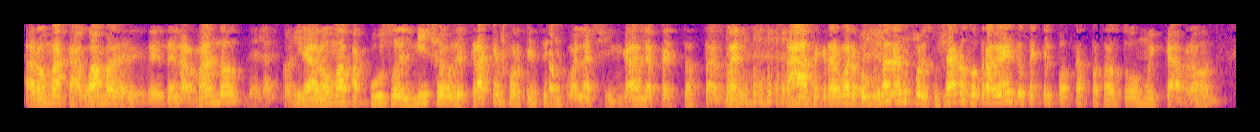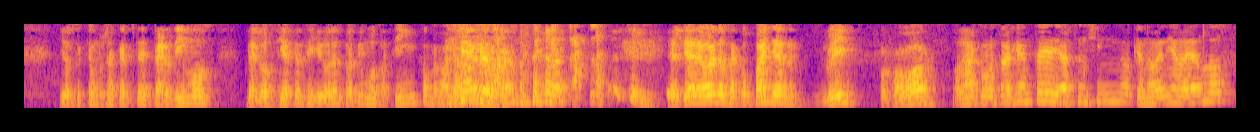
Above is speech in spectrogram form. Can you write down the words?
aroma a caguama de- de- del Armando, De y aroma a pacuso del nicho del Kraken, porque ese hijo de la chingada le apesta hasta... Bueno, nada, se crean. Bueno, pues muchas gracias por escucharnos otra vez. Yo sé que el podcast pasado estuvo muy cabrón. Yo sé que mucha gente perdimos... De los siete seguidores perdimos a cinco, me vale. El día de hoy nos acompañan Luis, por favor. Hola, ¿cómo está, gente? Ya hace un chingo que no venía a verlos,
